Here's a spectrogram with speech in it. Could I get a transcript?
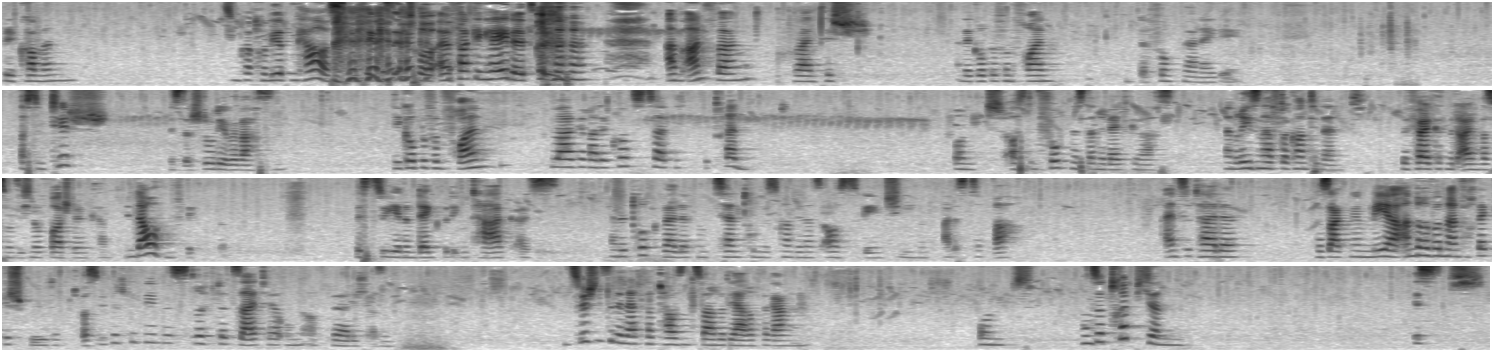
Willkommen zum kontrollierten Chaos. Das Intro. I fucking hate it. Am Anfang war ein Tisch, eine Gruppe von Freunden und der Funken einer Idee. Aus dem Tisch ist ein Studio gewachsen. Die Gruppe von Freunden war gerade kurzzeitig getrennt. Und aus dem Funken ist eine Welt gewachsen. Ein riesenhafter Kontinent, bevölkert mit allem, was man sich nur vorstellen kann. In Dauerkonflikt. Bis zu jenem denkwürdigen Tag, als eine Druckwelle vom Zentrum des Kontinents auszugehen schien und alles zerbrach. Einzelteile versagten im Meer, andere wurden einfach weggespült und was übrig geblieben ist, driftet seither unaufhörlich aus. Inzwischen sind in etwa 1200 Jahre vergangen. Und unser Trüppchen ist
